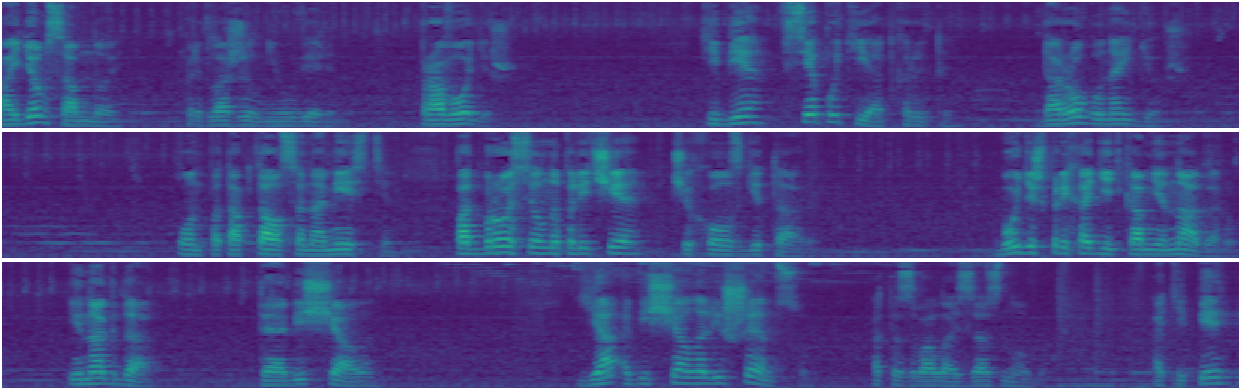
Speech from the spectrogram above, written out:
«Пойдем со мной», предложил неуверенно. Проводишь? Тебе все пути открыты. Дорогу найдешь. Он потоптался на месте, подбросил на плече чехол с гитары. Будешь приходить ко мне на гору? Иногда. Ты обещала. Я обещала лишенцу, отозвалась Зазноба. А теперь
